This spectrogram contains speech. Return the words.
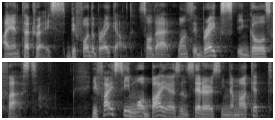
I enter trades before the breakout so that once it breaks, it goes fast. If I see more buyers and sellers in the market,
